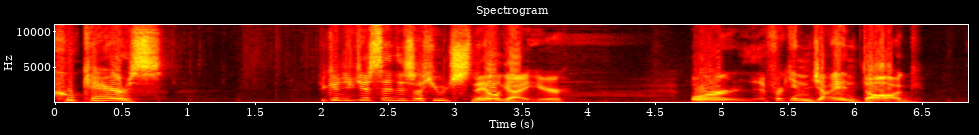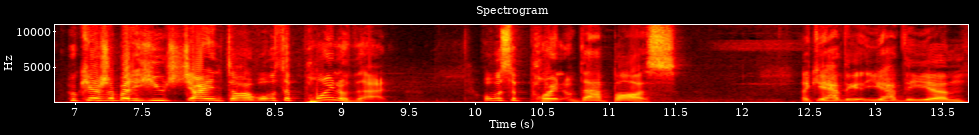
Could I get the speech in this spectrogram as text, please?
Who cares? You could have just said there's a huge snail guy here. Or a freaking giant dog. Who cares about a huge giant dog? What was the point of that? What was the point of that boss? Like you have the you have the um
